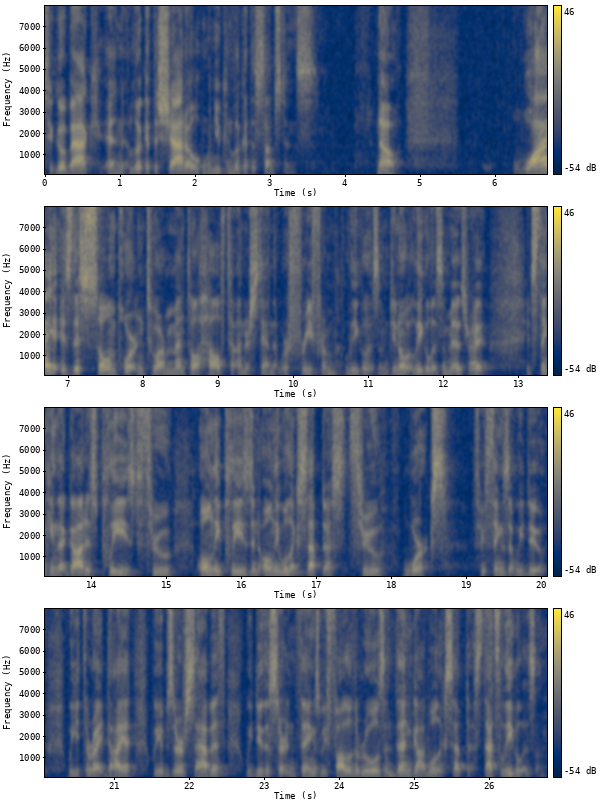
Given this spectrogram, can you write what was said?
to go back and look at the shadow when you can look at the substance. Now, why is this so important to our mental health to understand that we're free from legalism? Do you know what legalism is, right? It's thinking that God is pleased through, only pleased and only will accept us through works, through things that we do. We eat the right diet, we observe Sabbath, we do the certain things, we follow the rules, and then God will accept us. That's legalism.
